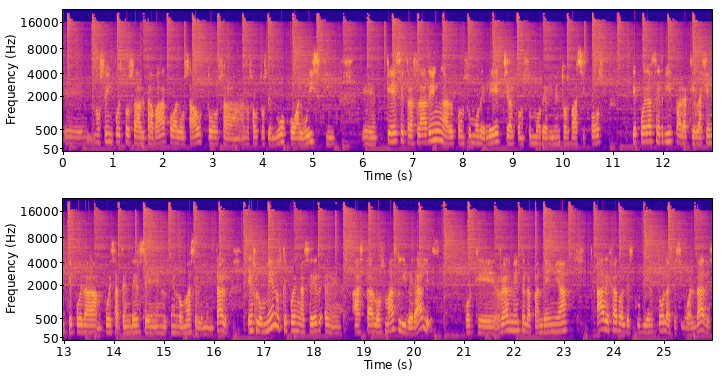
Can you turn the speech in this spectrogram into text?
eh, no sé, impuestos al tabaco, a los autos, a, a, los autos de lujo, al whisky, eh, que se trasladen al consumo de leche, al consumo de alimentos básicos, que pueda servir para que la gente pueda pues atenderse en, lo más elemental. Es lo menos que pueden hacer eh, hasta los más liberales, porque realmente la pandemia ha dejado al descubierto las desigualdades,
